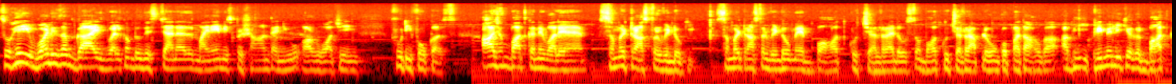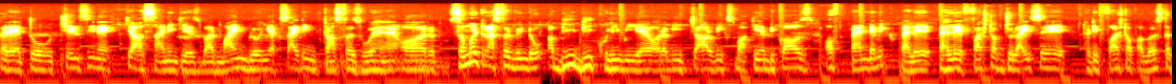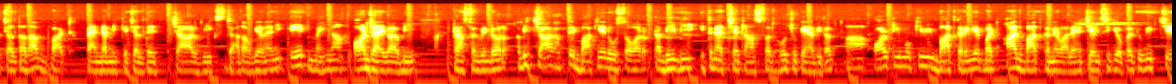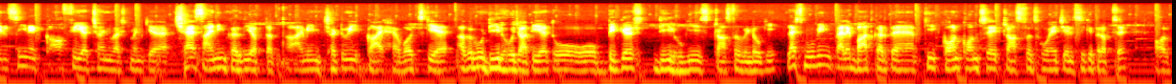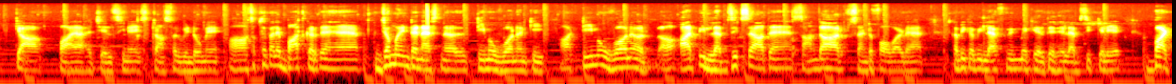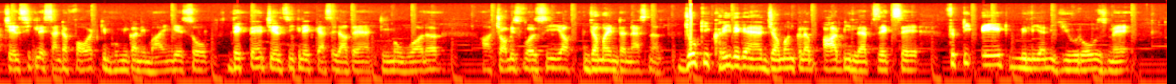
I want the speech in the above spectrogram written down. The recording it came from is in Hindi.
So hey, what is up guys? Welcome to this channel. My name is Prashant and you are watching Footy Focus. आज हम बात करने वाले हैं समर ट्रांसफ़र विंडो की समर ट्रांसफ़र विंडो में बहुत कुछ चल रहा है दोस्तों बहुत कुछ चल रहा है आप लोगों को पता होगा अभी प्रीमियर लीग की अगर बात करें तो चेल्सी ने क्या साइनिंग की है इस बार माइंड ब्लोइंग एक्साइटिंग ट्रांसफर्स हुए हैं और समर ट्रांसफ़र विंडो अभी भी खुली हुई है और अभी चार वीक्स बाकी हैं बिकॉज़ ऑफ़ पैंडेमिक पहले पहले फ़र्स्ट ऑफ़ जुलाई से थर्टी फ़र्स्ट ऑफ़ अगस्त तक चलता था बट पैंडमिक के चलते चार वीक्स ज़्यादा हो गया यानी एक महीना और जाएगा अभी ट्रांसफ़र विंडो और अभी चार हफ़्ते बाकी हैं दोस्तों और तभी भी इतने अच्छे ट्रांसफ़र हो चुके हैं अभी तक। आ, और टीमों की भी बात करेंगे बट आज बात करने वाले हैं चेल्सी के ऊपर क्योंकि चेल्सी ने काफ़ी अच्छा इन्वेस्टमेंट किया है। छह साइनिंग कर दी अब तक। आई मीन छठवीं काय हैवर्ट्स की है। अगर वो डील हो जाती है तो वो बिगेस्ट डील होगी इस ट्रांसफ़र विंडो की। लेट्स मूविंग पहले बात करते हैं कि कौन कौन से ट्रांसफर्स हुए हैं चेल्सी की तरफ़ से। और क्या पाया है चेल्सी ने इस ट्रांसफ़र विंडो में? आ, सबसे पहले बात करते हैं जम्मू इंटरनेशनल टीमो वर्नर की। Timo Werner R P Leipzig से आते हैं शानदार सेंटर फॉरवर्ड हैं। कभी कभी लेफ़्ट विंग में खेलते थे लेब्जिक के लिए बट चेल्सी के लिए सेंटर फॉरवर्ड की भूमिका निभाएँगे। सो देखते हैं चेल्सी के लिए कैसे जाते हैं टीमो वर्नर चौबीस वर्षीय जमा इंटरनेशनल जो कि खरीदे गए हैं German club R B Leipzig से। 58 मिलियन यूरोज में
